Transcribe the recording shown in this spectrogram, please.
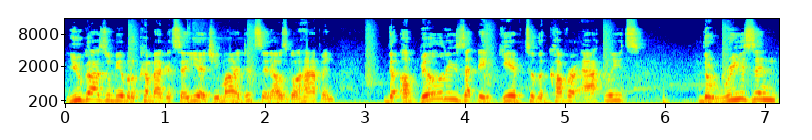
you guys will be able to come back and say, yeah, Gmia did say that was going to happen. The abilities that they give to the cover athletes, the reason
